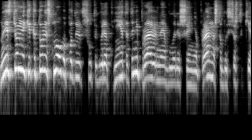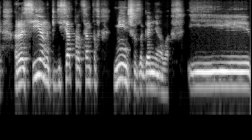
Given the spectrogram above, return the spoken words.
Но есть темники, которые снова подают в суд и говорят, нет, это неправильное было решение, правильно, чтобы все-таки Россия на 50% меньше загоняла. И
